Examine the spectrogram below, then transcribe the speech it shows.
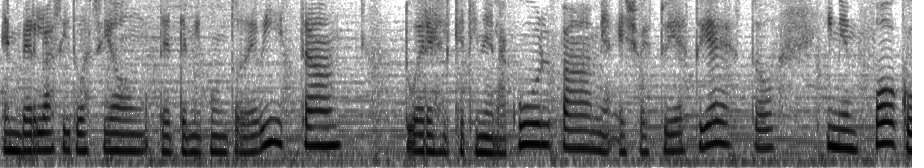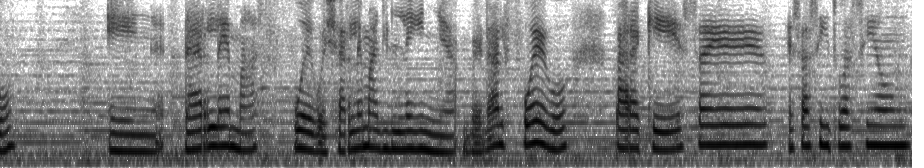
en ver la situación desde mi punto de vista. Tú eres el que tiene la culpa, me ha hecho esto y esto y esto. Y me enfoco en darle más fuego, echarle más leña, ¿verdad? Al fuego para que esa, situación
